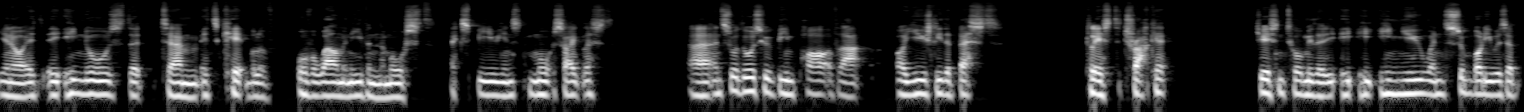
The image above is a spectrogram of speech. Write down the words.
You know, it, it, he knows that um, it's capable of overwhelming even the most experienced motorcyclist. Uh, and so those who've been part of that are usually the best place to track it. Jason told me that he, he, he knew when somebody was a,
